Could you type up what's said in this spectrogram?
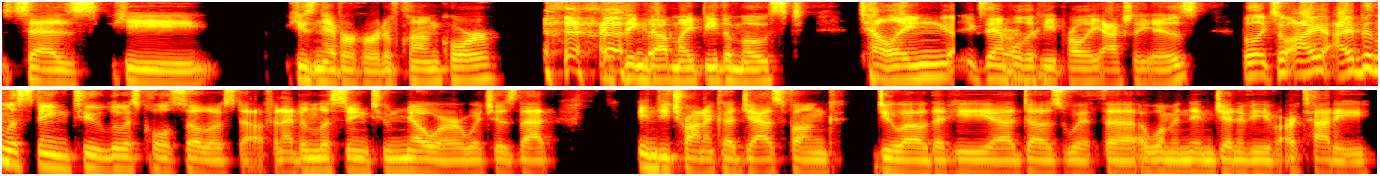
says he he's never heard of clowncore I think that might be the most telling example that he probably actually is. But like, so I I've been listening to Louis Cole's solo stuff, and I've been listening to Knower, which is that indietronica jazz funk duo that he uh, does with uh, a woman named Genevieve Artadi,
